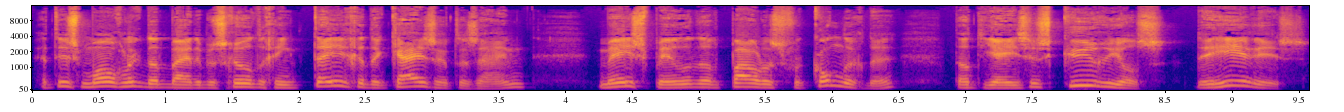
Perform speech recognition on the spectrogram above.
Het is mogelijk dat bij de beschuldiging tegen de keizer te zijn meespeelde dat Paulus verkondigde dat Jezus Curios, de Heer is.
